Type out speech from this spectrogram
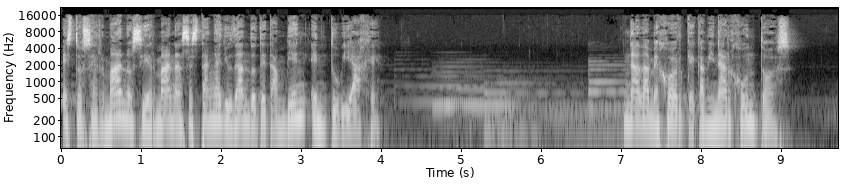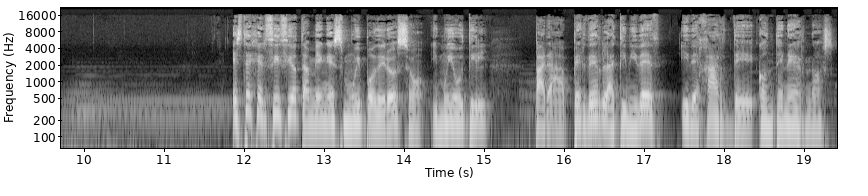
Estos hermanos y hermanas están ayudándote también en tu viaje. Nada mejor que caminar juntos. Este ejercicio también es muy poderoso y muy útil para perder la timidez y dejar de contenernos.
